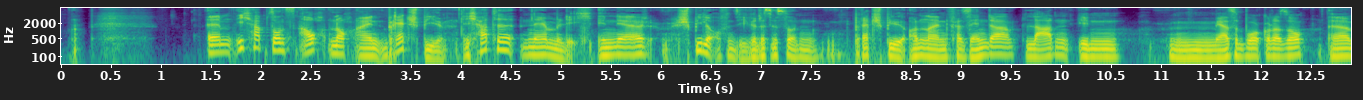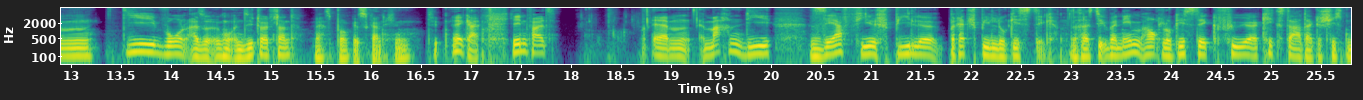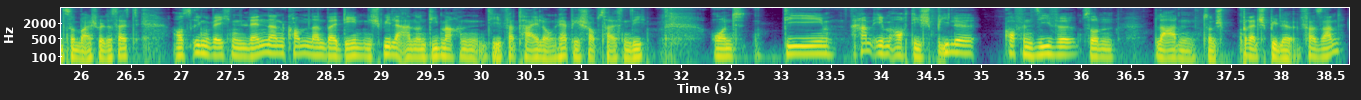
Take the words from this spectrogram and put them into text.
Ähm, ich habe sonst auch noch ein Brettspiel. Ich hatte nämlich in der Spieleoffensive, das ist so ein Brettspiel-Online-Versender, Laden in Merseburg oder so. Ähm, die wohnen also irgendwo in Süddeutschland. Merseburg ist gar nicht in Süd. Egal. Jedenfalls ähm, machen die sehr viel Spiele, Brettspiel-Logistik. Das heißt, die übernehmen auch Logistik für Kickstarter-Geschichten zum Beispiel. Das heißt, aus irgendwelchen Ländern kommen dann bei denen die Spiele an und die machen die Verteilung. Happy Shops heißen die. Und die haben eben auch die Spiele-Offensive, so ein Laden, so ein Brettspiele-Versand.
